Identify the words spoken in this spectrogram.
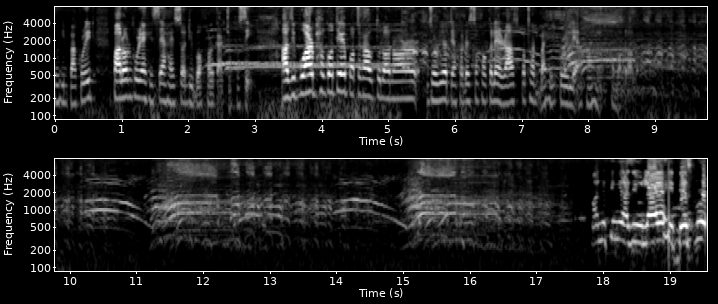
শ্বহীদ বাকৰিত পালন কৰি আহিছে হাস্য দিৱসৰ কাৰ্যসূচী। আজি পুৱাৰ ভাগতে পতাকা উত্তোলনৰ জৰিয়তে সদস্যসকলে ৰাজপথত বাহিৰ কৰিলে হাঁহি সমদল মানুহখিনি আজি ওলাই আহি তেজপুৰৰ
